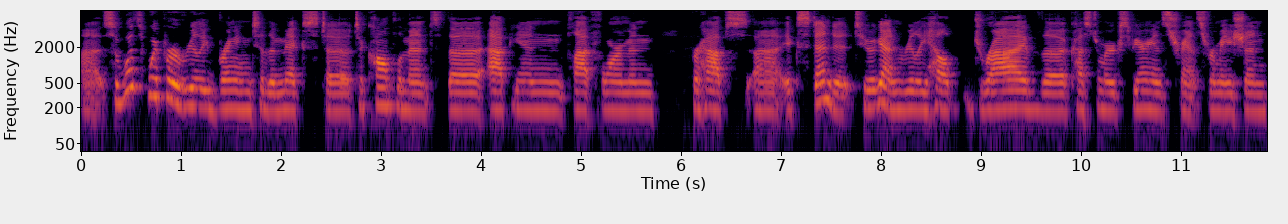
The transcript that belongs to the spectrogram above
uh, so what's Wipro really bringing to the mix to, to complement the Appian platform and perhaps uh, extend it to, again, really help drive the customer experience transformation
